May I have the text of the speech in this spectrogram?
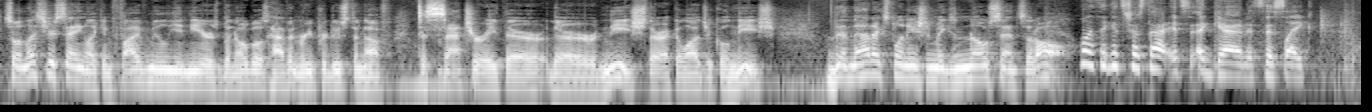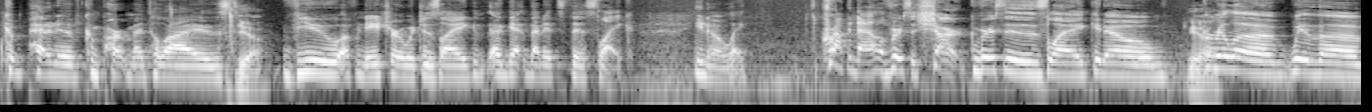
So unless you're saying like in 5 million years bonobos haven't reproduced enough to saturate their their niche, their ecological niche, then that explanation makes no sense at all. well i think it's just that it's again it's this like competitive compartmentalized Yeah. view of nature, which is like again that it's this like, you know, like crocodile versus shark versus like you know Yeah. gorilla with uh,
